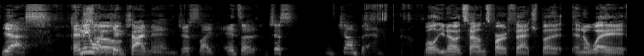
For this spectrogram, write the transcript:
Yes, anyone So- can chime in. Just like it's a just jump in. Well, you know, it sounds far fetched, but in a way,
